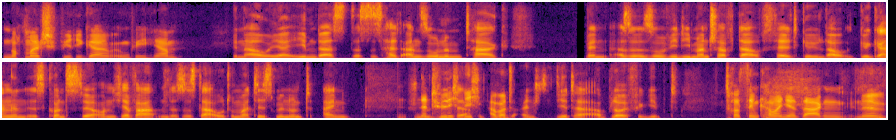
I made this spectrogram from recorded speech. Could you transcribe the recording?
nochmal schwieriger irgendwie, ja. Genau, ja, eben das. Das ist halt an so einem Tag, wenn, also so wie die Mannschaft da aufs Feld gegangen ist, konntest du ja auch nicht erwarten, dass es da Automatismen und ein Natürlich nicht, aber einstudierter Abläufe gibt trotzdem kann man ja sagen, ne,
